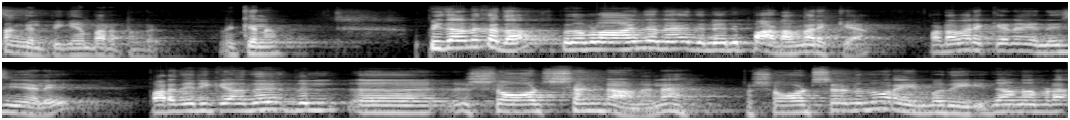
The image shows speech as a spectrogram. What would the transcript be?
സങ്കല്പിക്കാൻ പറഞ്ഞിട്ടുണ്ട്. ഓക്കെ അപ്പോൾ ഇതാണ് കഥ. അപ്പോൾ നമ്മൾ ആദ്യം തന്നെ ഇതിന്റെ ഒരു പടം വരയ്ക്കാം പടം വരയ്ക്കണ എന്ന് വെച്ച് കഴിഞ്ഞാൽ പറഞ്ഞിരിക്കുന്നത് ഇതിൽ ഷോർട്ട് ഷണ്ട് ആണ് അല്ലേ? അപ്പോൾ ഷോർട്ട് ഷണ്ട് എന്ന് പറയുമ്പോൾ ഇതാണ് നമ്മുടെ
